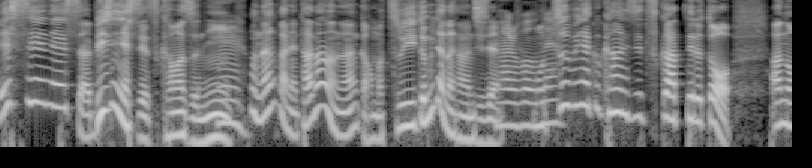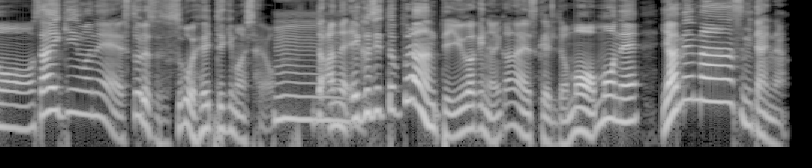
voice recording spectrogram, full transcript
SNS はビジネスで使わずに、うん。もうなんかね、ただのなんかほんまツイートみたいな感じで、なるほどね。もうつぶやく感じで使ってると、あのー最近はね、ストレスすごい減ってきましたよ。あの、エグジットプランっていうわけにはいかないですけれども、もうね、やめますみたいな。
